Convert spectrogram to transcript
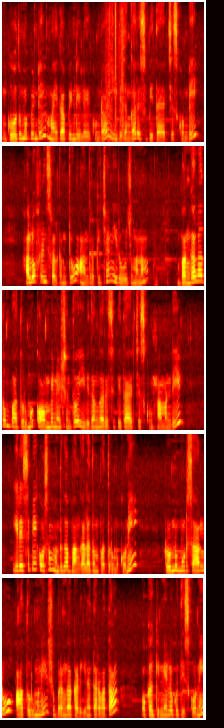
గోధుమ పిండి మైదా పిండి లేకుండా ఈ విధంగా రెసిపీ తయారు చేసుకోండి. Hello friends welcome to Andhra kitchen ఈరోజు మనం బంగాళాదుంప తురుము కాంబినేషన్తో ఈ విధంగా రెసిపీ తయారు చేసుకుంటున్నామండి. ఈ రెసిపీ కోసం ముందుగా బంగాళాదుంప తురుముకొని రెండు మూడు సార్లు ఆ తురుముని శుభ్రంగా కడిగిన తర్వాత ఒక గిన్నెలోకి తీసుకొని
